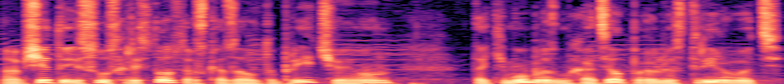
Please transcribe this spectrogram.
Вообще-то Иисус Христос рассказал эту притчу, и он таким образом хотел проиллюстрировать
